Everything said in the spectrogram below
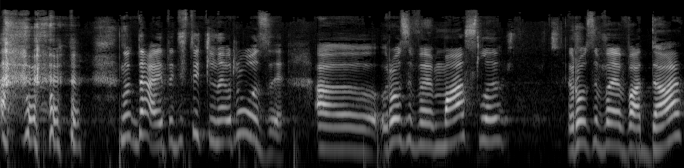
Ну да, это действительно розы. А, розовое масло, розовая вода.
